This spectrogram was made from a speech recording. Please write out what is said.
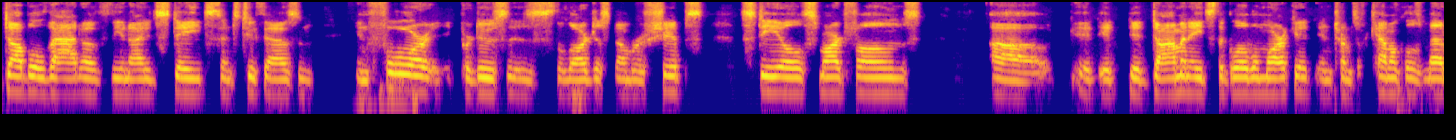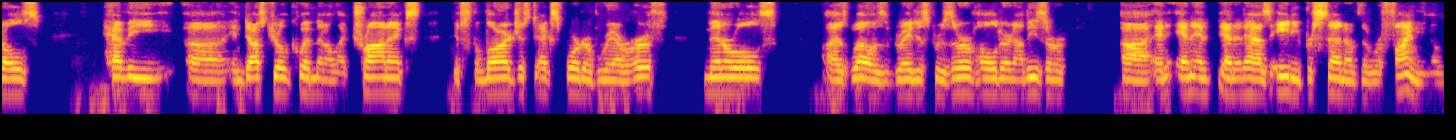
double that of the United States since 2004. It produces the largest number of ships steel, smartphones. Uh, it, it, it, dominates the global market in terms of chemicals, metals, heavy uh, industrial equipment, electronics. It's the largest exporter of rare earth minerals, as well as the greatest reserve holder. Now, these are, uh, and, and, and it has 80% of the refining of,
